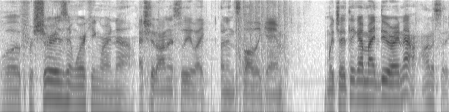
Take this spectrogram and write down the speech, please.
Well, it for sure isn't working right now. I should honestly like uninstall the game, which I think I might do right now, honestly.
